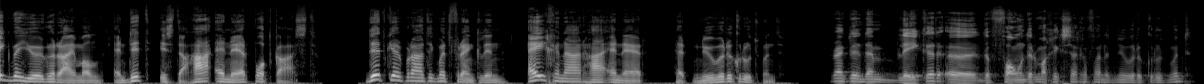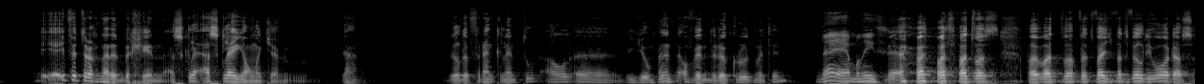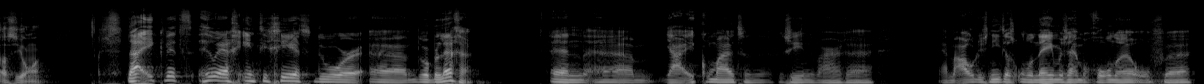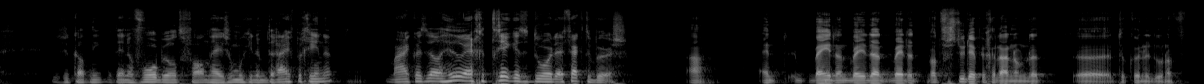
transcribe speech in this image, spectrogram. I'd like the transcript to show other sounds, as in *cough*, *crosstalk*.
Ik ben Jurgen Rijman en dit is de HNR-podcast. Dit keer praat ik met Franklin, eigenaar HNR, het nieuwe recruitment. Franklin den Bleker, eh, de founder mag ik zeggen van het nieuwe recruitment. Even terug naar het begin, als, kle als klein jongetje. Ja, wilde Franklin toen al eh, de human *laughs* of in de recruitment in? Nee, helemaal niet. Nee, *laughs* wat, wat, was, wat, wat, wat, wat, wat wilde je worden als, als jongen? Nou, ik werd heel erg geïntegreerd door, uh, door beleggen. En uh, ja, ik kom uit een gezin waar uh, ja, mijn ouders niet als ondernemer zijn begonnen. Of, uh, dus ik had niet meteen een voorbeeld van, hey, zo moet je een bedrijf beginnen. Maar ik werd wel heel erg getriggerd door de effectenbeurs. Ah, en ben je dan, ben je dat, ben je dat, wat voor studie heb je gedaan om dat te kunnen doen? Of?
